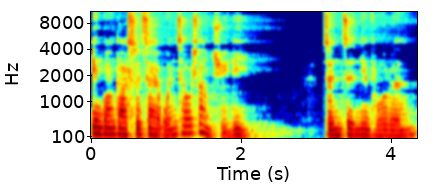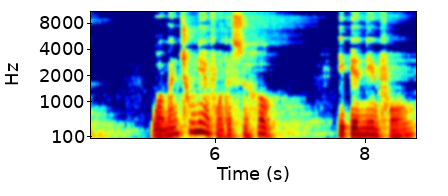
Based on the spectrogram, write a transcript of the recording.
印光大师在文钞上举例，真正念佛人，我们初念佛的时候，一边念佛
